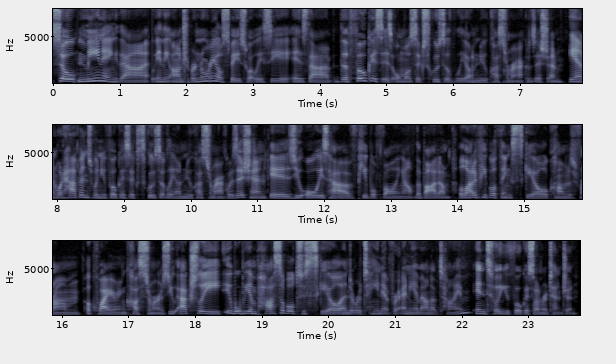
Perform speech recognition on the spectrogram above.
So, meaning that in the entrepreneurial space, what we see is that the focus is almost exclusively on new customer acquisition. And what happens when you focus exclusively on new customer acquisition is you always have people falling out the bottom. A lot of people think scale comes from acquiring customers. You actually, it will be impossible to scale and to retain it for any amount of time until you focus on retention.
